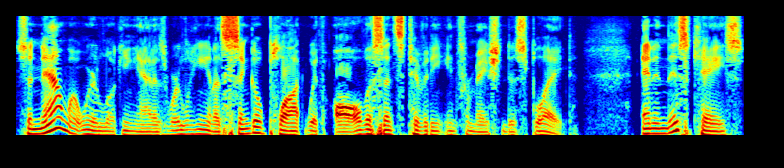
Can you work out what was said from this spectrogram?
So now what we're looking at is we're looking at a single plot with all the sensitivity information displayed. And in this case,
